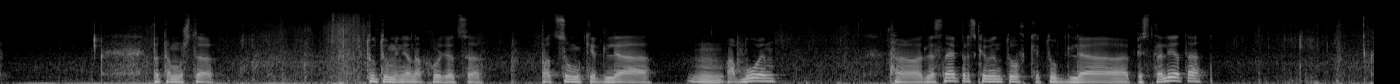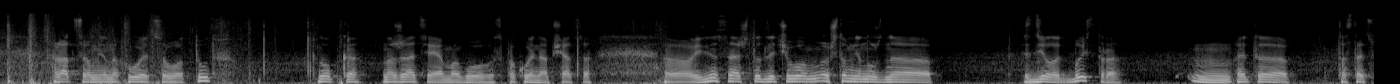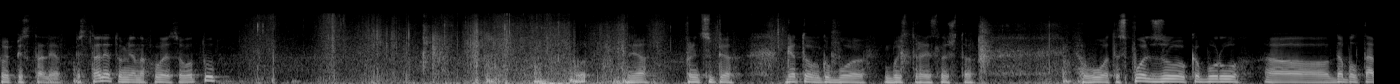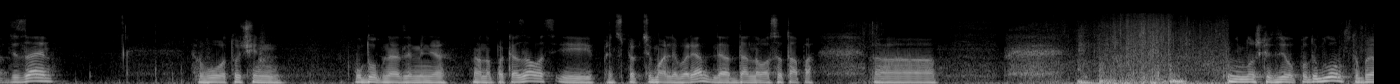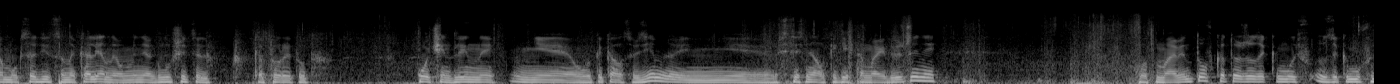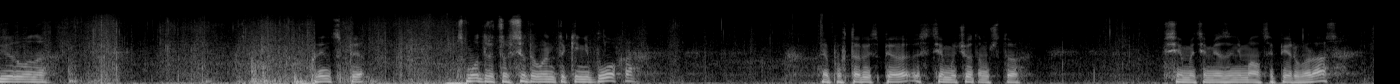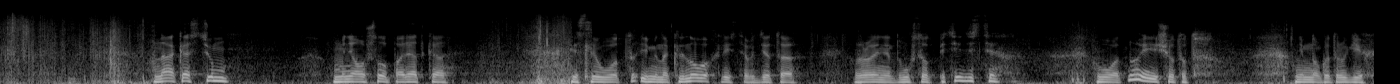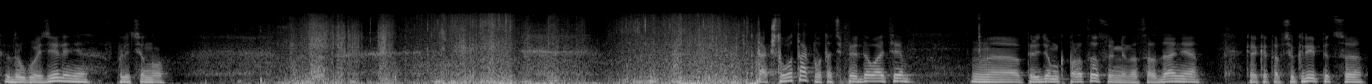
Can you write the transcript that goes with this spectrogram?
Потому что тут у меня находятся подсумки для обоим, э, для снайперской винтовки, тут для пистолета. Рация у меня находится вот тут, кнопка нажатия, я могу спокойно общаться. Э, единственное, что для чего, что мне нужно сделать быстро, это достать свой пистолет. Пистолет у меня находится вот тут. Я, в принципе, готов к бою быстро, если что. Вот, использую кобуру э, Double Tap Design. Вот, очень удобная для меня она показалась. И, в принципе, оптимальный вариант для данного сетапа. А, немножко сделал под углом, чтобы я мог садиться на колено. У меня глушитель, который тут очень длинный, не утыкался в землю и не стеснял каких-то моих движений. Вот моя винтовка тоже закамуфлирована. В принципе, смотрится все довольно-таки неплохо. Я повторюсь с тем учетом, что всем этим я занимался первый раз. На костюм у меня ушло порядка, если вот именно кленовых листьев, где-то в районе 250. Вот. Ну и еще тут немного других, другой зелени вплетено. Так что вот так вот. А теперь давайте перейдем к процессу именно создания, как это все крепится.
